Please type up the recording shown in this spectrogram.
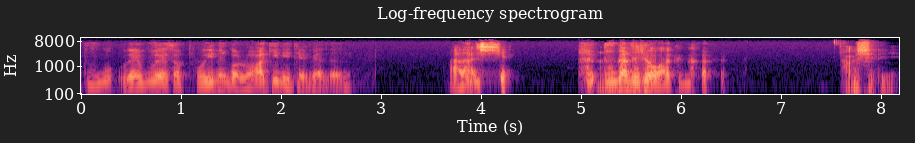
누구 외부에서 보이는 걸로 확인이 되면은 안 하지. 누가 들여와 그걸. 확실히,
